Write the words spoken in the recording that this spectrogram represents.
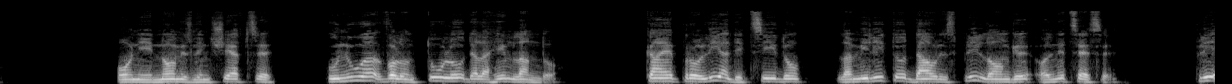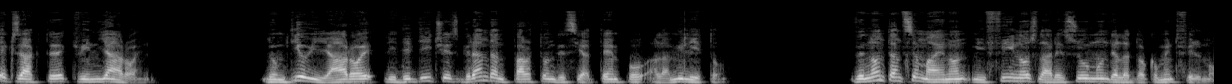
Oni nomis lin scherze unua voluntulo de la himlando, cae pro lia decido la milito dauris pli longe ol necesse, pli exacte quin jaroin. Dum tiu jaroi li dedicis grandan parton de sia tempo alla milito. Venontan semainon mi finos la resumon de la document filmo.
